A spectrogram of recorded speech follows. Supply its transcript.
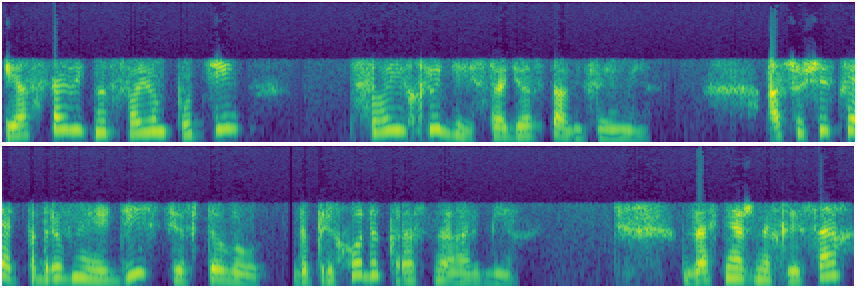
и оставить на своем пути своих людей с радиостанциями, осуществлять подрывные действия в тылу до прихода Красной Армии. В заснеженных лесах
